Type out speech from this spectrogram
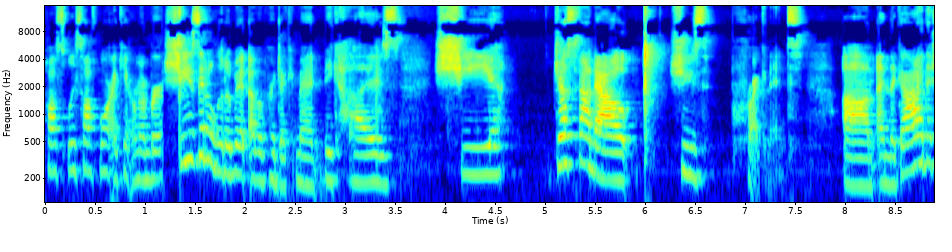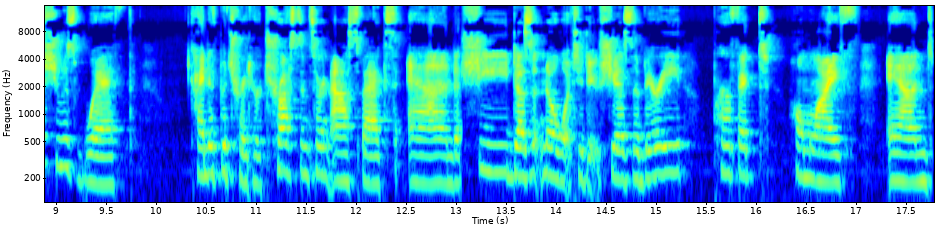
possibly sophomore, I can't remember. She's in a little bit of a predicament because she just found out she's pregnant. Um, and the guy that she was with kind of betrayed her trust in certain aspects and she doesn't know what to do. She has a very perfect home life and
